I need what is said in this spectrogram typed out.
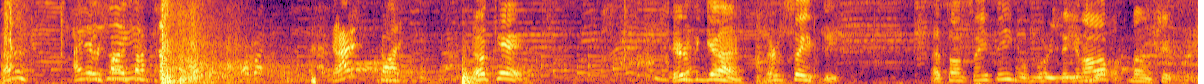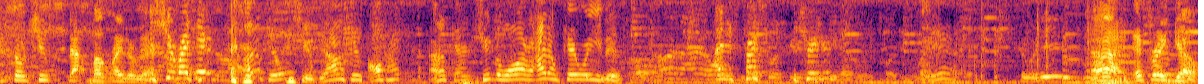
Huh? I never saw it. Got it? Got it. Okay. Here's the gun. There's safety. That's on safety. Take it off. Boom, shoot. Just don't shoot that boat right over there. Just shoot right there. I don't care. You shoot. I don't care. All right. I don't care. Shoot in the water. I don't care where you do. I just pressed the trigger. All right, it's ready to go.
